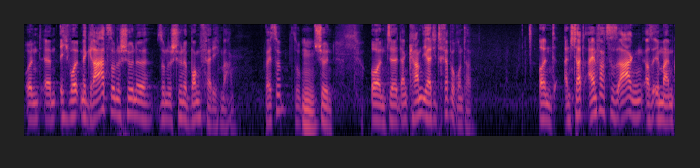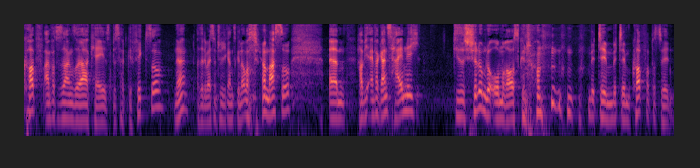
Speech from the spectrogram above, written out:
Und ähm, ich wollte mir gerade so eine schöne, so eine schöne Bon fertig machen. Weißt du? So schön. Und äh, dann kamen die halt die Treppe runter. Und anstatt einfach zu sagen, also in meinem Kopf, einfach zu sagen, so, ja, okay, jetzt bist halt gefickt, so, ne? Also der weiß natürlich ganz genau, was du da machst, so, ähm, habe ich einfach ganz heimlich dieses Schillum da oben rausgenommen mit dem, mit dem Kopf, hab das so hinten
